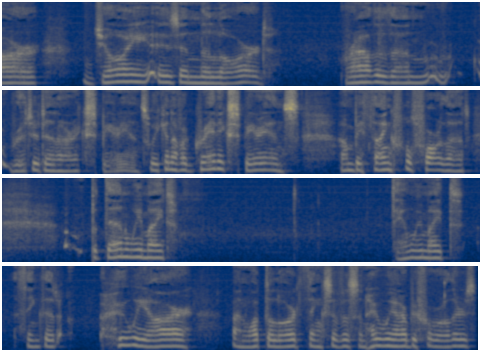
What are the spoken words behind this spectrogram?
our joy is in the Lord rather than rooted in our experience. We can have a great experience and be thankful for that, but then we might then we might think that who we are and what the Lord thinks of us and who we are before others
